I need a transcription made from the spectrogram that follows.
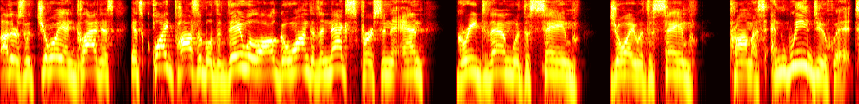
others with joy and gladness, it's quite possible that they will all go on to the next person and greet them with the same joy, with the same promise. And we do it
